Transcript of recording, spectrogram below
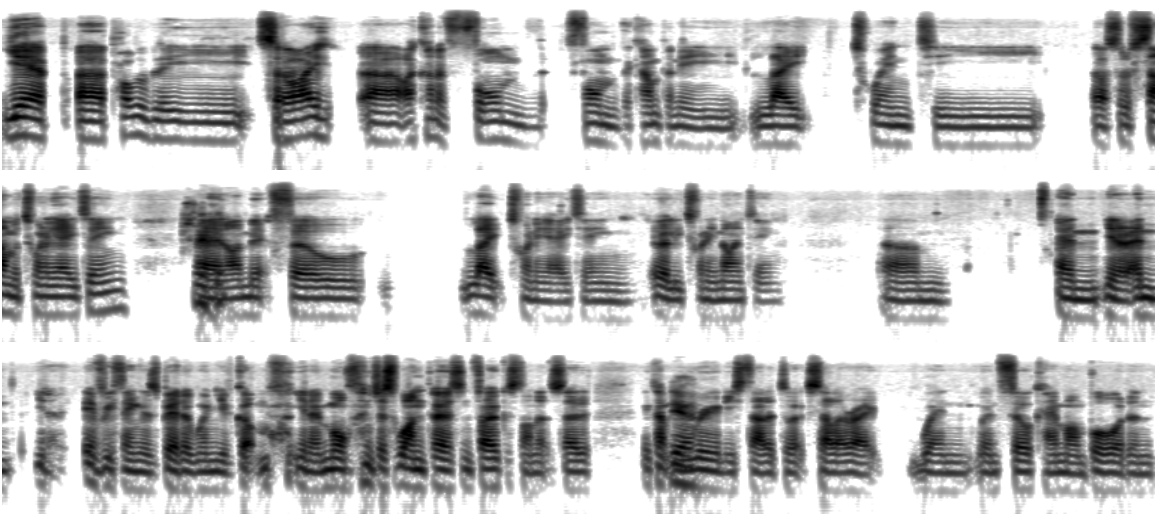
Yeah, uh, probably. So I uh, I kind of formed formed the company late twenty, uh, sort of summer twenty eighteen, okay. and I met Phil late twenty eighteen, early twenty nineteen. Um, and you know and you know everything is better when you've got more, you know more than just one person focused on it so the company yeah. really started to accelerate when when phil came on board and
